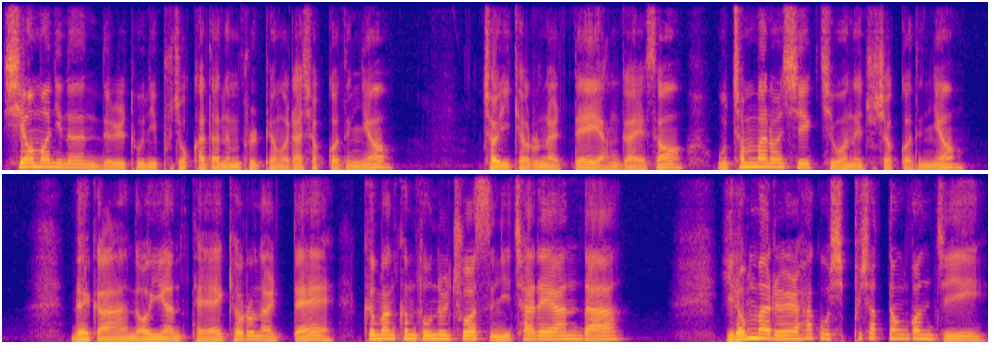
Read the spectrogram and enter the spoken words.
시어머니는 늘 돈이 부족하다는 불평을 하셨거든요. 저희 결혼할 때 양가에서 5천만 원씩 지원해 주셨거든요. 내가 너희한테 결혼할 때 그만큼 돈을 주었으니 잘해야 한다. 이런 말을 하고 싶으셨던 건지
